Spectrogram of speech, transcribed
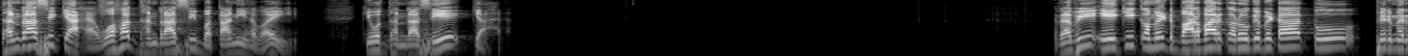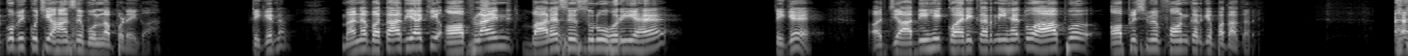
धनराशि क्या है? वह धनराशि बतानी है भाई कि वो धनराशि क्या है। रवि, एक ही कमेंट बार बार करोगे बेटा तो फिर मेरे को भी कुछ यहाँ से बोलना पड़ेगा। ठीक है ना? मैंने बता दिया कि ऑफलाइन बारह से शुरू हो रही है ठीक है? और ज़्यादा ही क्वारी करनी है तो आप ऑफ़िस में फ़ोन करके पता करें।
